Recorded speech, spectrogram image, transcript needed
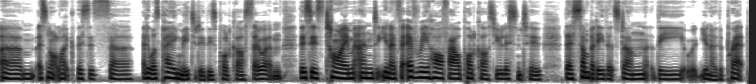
um, it's not like this is uh, anyone's paying me to do these podcasts. So um, this is time, and you know, for every half-hour podcast you listen to, there's somebody that's done the, you know, the prep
